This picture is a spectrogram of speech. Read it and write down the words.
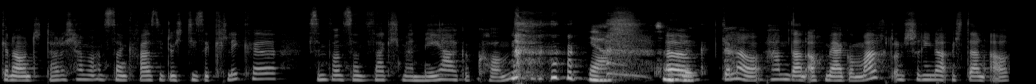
genau, und dadurch haben wir uns dann quasi durch diese Clique, sind wir uns dann, sag ich mal, näher gekommen. Ja, zum ähm, Glück. genau, haben dann auch mehr gemacht und Sherina hat mich dann auch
